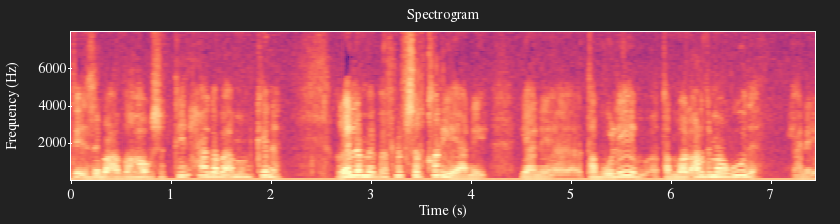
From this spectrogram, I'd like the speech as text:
تأذي بعضها. وستين حاجة بقى ممكنة غير لما يبقى في نفس القرية. يعني يعني آه، طب وليه؟ طب ما الأرض موجودة. يعني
